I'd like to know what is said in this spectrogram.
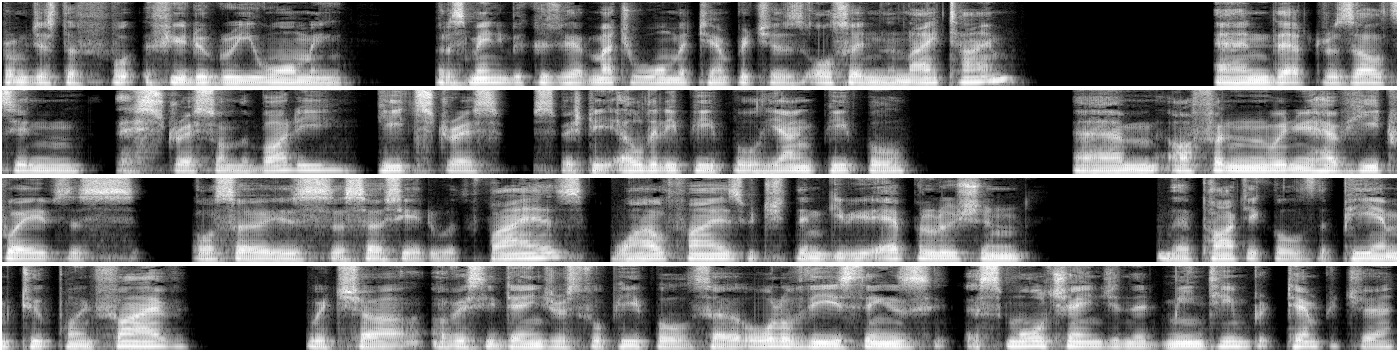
from just a, few degree warming. But it's mainly because we have much warmer temperatures also in the nighttime. And that results in stress on the body, heat stress, especially elderly people, young people. Um, often, when you have heat waves, this also is associated with fires, wildfires, which then give you air pollution, the particles, the PM 2.5, which are obviously dangerous for people. So, all of these things, a small change in the mean temp- temperature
